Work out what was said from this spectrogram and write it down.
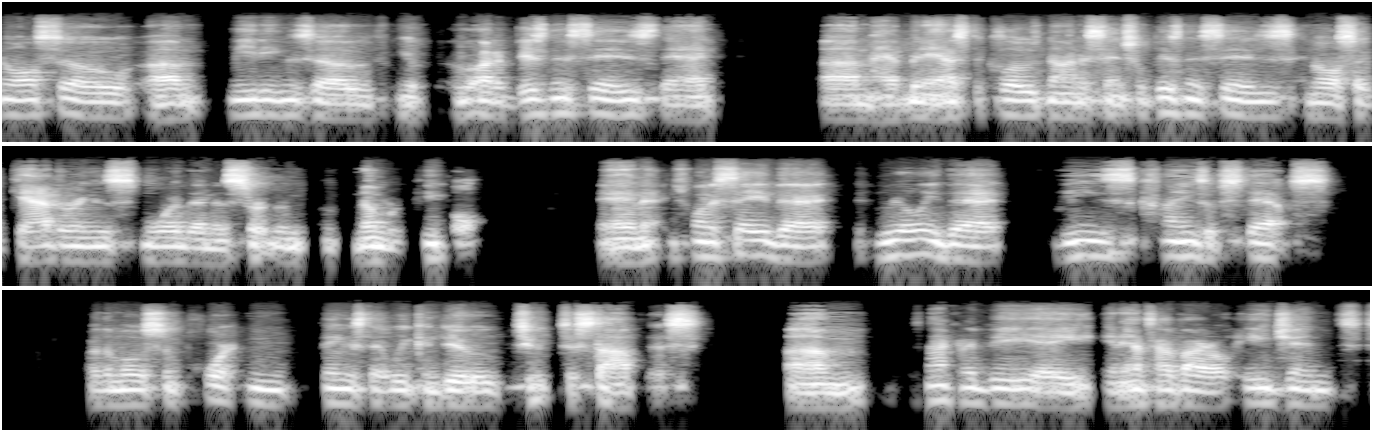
And also um, meetings of you know, a lot of businesses that um, have been asked to close non-essential businesses, and also gatherings more than a certain number of people. And I just want to say that really that these kinds of steps are the most important things that we can do to, to stop this. Um, it's not going to be a, an antiviral agent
